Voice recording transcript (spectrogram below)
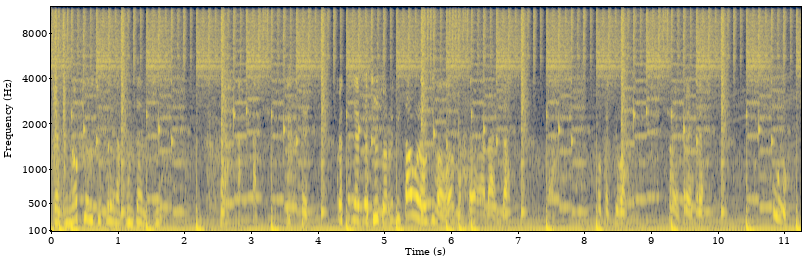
Che il ginocchio non superi la punta del piede. Questo mi è piaciuto, ripetiamo l'ultima volta. Dai, dai. Ok, ci va. 3, 3, 3. 1.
